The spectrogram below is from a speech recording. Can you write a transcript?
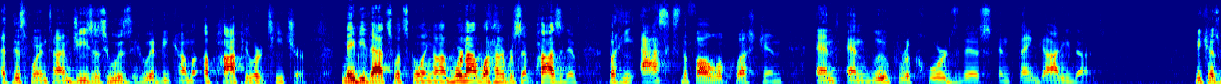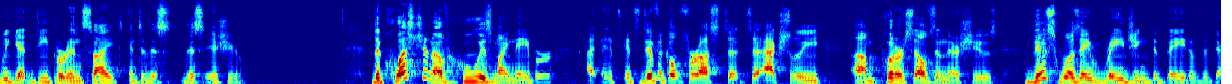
at this point in time, Jesus, who, was, who had become a popular teacher. Maybe that's what's going on. We're not 100% positive, but he asks the follow up question, and, and Luke records this, and thank God he does, because we get deeper insight into this, this issue. The question of who is my neighbor, it's, it's difficult for us to, to actually um, put ourselves in their shoes. This was a raging debate of the day.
